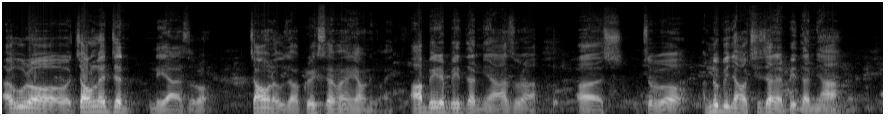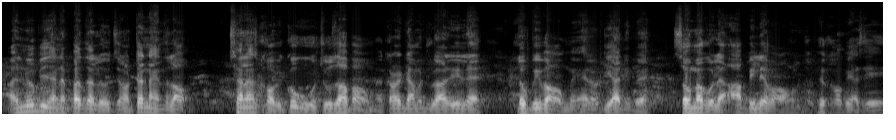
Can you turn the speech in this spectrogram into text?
အခုတော့ကြောင်းလက်တက်နေရဆိုတော့ကျောင်းလည်းဥစား grade 7ရောက်နေပါပြီအားပေးတဲ့ပြည်သက်များဆိုတာအာကျွန်တော်အနုပညာကိုချစ်ကြတဲ့ပြည်သက်များအနုပညာနဲ့ပတ်သက်လို့ကျွန်တော်တက်နိုင်သလောက် challenge ခေါ်ပြီးကိုယ့်ကိုယ်ကိုစူးစမ်းပါအောင်မယ် character မတူတာလေးလည်းလုပ်ပေးပါအောင်မယ်အဲ့တော့ဒီကနေပဲစုံမက်ကိုလည်းအားပေးလဲပါအောင်လို့ဖိတ်ခေါ်ပါရစေ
